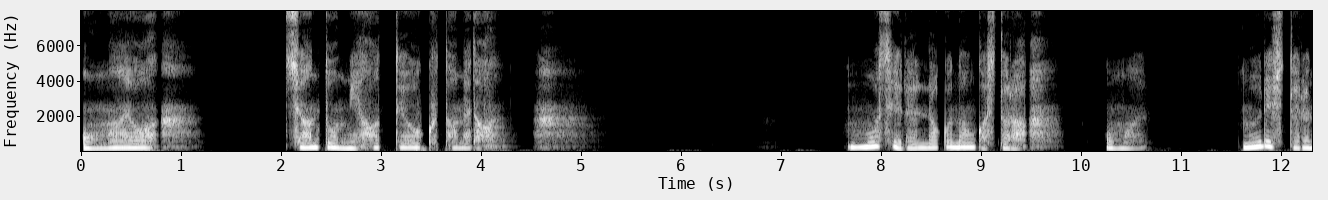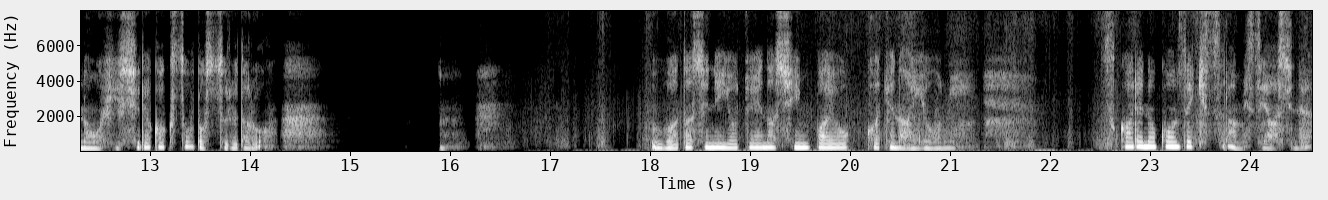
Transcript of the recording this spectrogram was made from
お前をちゃんと見張っておくためだ。もし連絡なんかしたらお前無理してるのを必死で隠そうとするだろう。私に余計な心配をかけないように疲れの痕跡すら見せやしね。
